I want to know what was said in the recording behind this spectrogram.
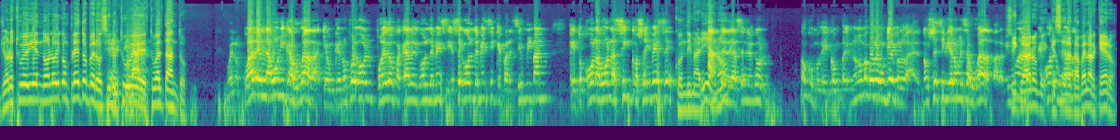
Yo lo estuve viendo, no lo vi completo, pero sí lo estuve, estuve al tanto. Bueno, ¿cuál es la única jugada que aunque no fue gol puede opacar el gol de Messi? Ese gol de Messi que parecía un imán que tocó la bola cinco o seis veces con Di María, antes de hacer el gol. No, como que no, me acuerdo con quién, pero ah, no sé si vieron esa jugada. Para mí sí, claro, que, se la tapa el arquero.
